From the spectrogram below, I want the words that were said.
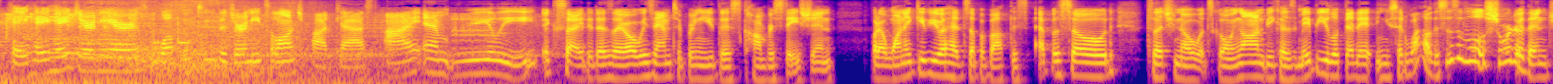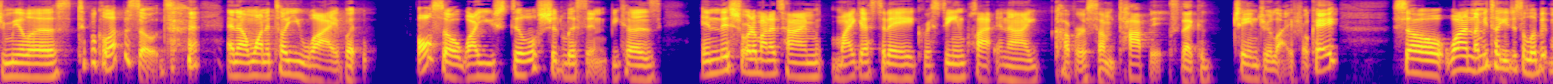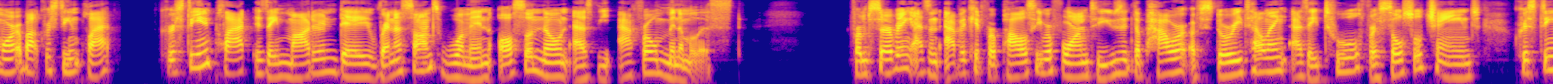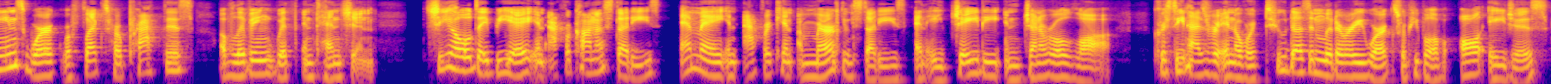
Hey, hey, hey, journeyers. Welcome to the Journey to Launch podcast. I am really excited, as I always am, to bring you this conversation. But I want to give you a heads up about this episode to let you know what's going on because maybe you looked at it and you said, wow, this is a little shorter than Jamila's typical episodes. and I want to tell you why. But also why you still should listen because in this short amount of time, my guest today, Christine Platt, and I cover some topics that could change your life. Okay. So, one, let me tell you just a little bit more about Christine Platt. Christine Platt is a modern day Renaissance woman, also known as the Afro Minimalist. From serving as an advocate for policy reform to using the power of storytelling as a tool for social change, Christine's work reflects her practice of living with intention. She holds a BA in Africana Studies, MA in African American Studies, and a JD in General Law. Christine has written over two dozen literary works for people of all ages.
